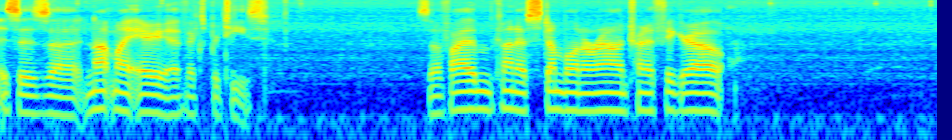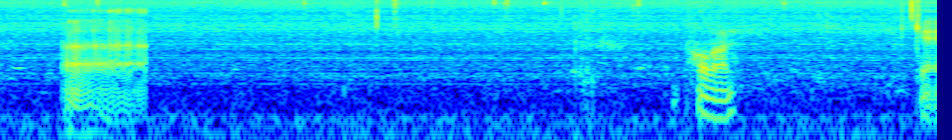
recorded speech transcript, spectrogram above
this is uh, not my area of expertise so if I'm kind of stumbling around trying to figure out uh, hold on. Okay.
